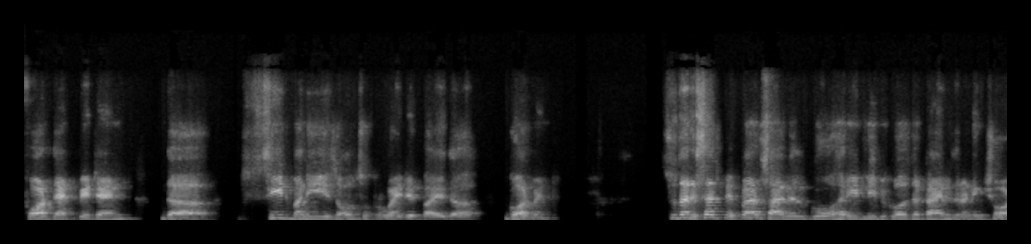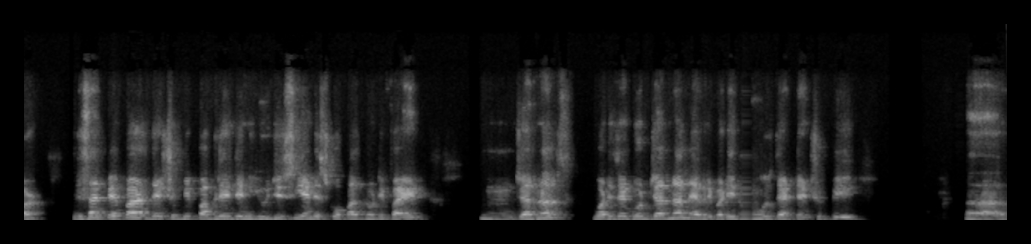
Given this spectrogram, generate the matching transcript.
for that patent, the seed money is also provided by the government. So the research papers, I will go hurriedly because the time is running short. Research paper, they should be published in UGC and Scopus notified um, journals. What is a good journal? Everybody knows that they should be, uh,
